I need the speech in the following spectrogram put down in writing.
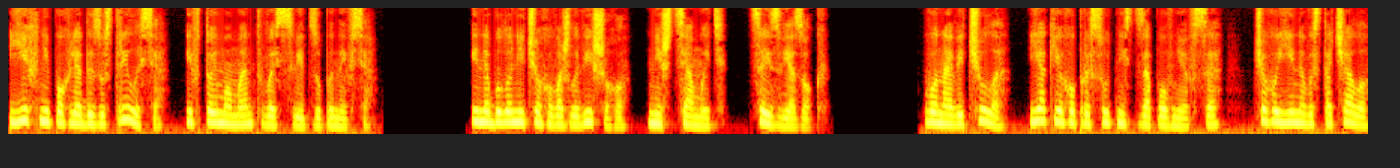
Їхні погляди зустрілися, і в той момент весь світ зупинився. І не було нічого важливішого, ніж ця мить, цей зв'язок. Вона відчула, як його присутність заповнює все, чого їй не вистачало,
